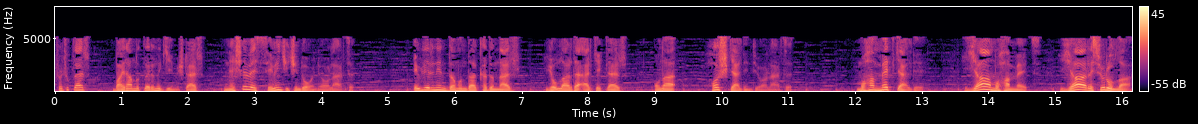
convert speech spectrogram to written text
Çocuklar bayramlıklarını giymişler, neşe ve sevinç içinde oynuyorlardı. Evlerinin damında kadınlar, yollarda erkekler ona hoş geldin diyorlardı. Muhammed geldi. Ya Muhammed, ya Resulullah,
